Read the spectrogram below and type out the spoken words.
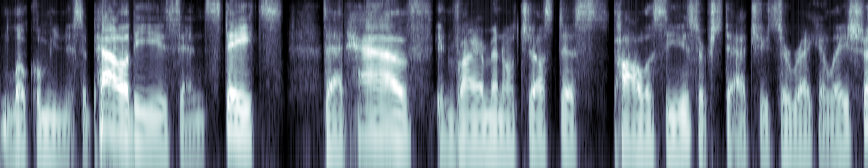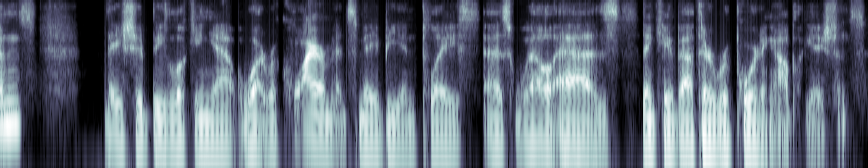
local municipalities and states that have environmental justice policies or statutes or regulations they should be looking at what requirements may be in place as well as thinking about their reporting obligations.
